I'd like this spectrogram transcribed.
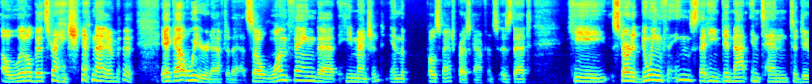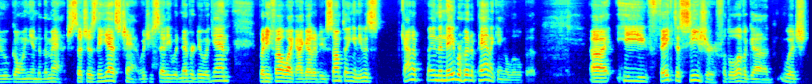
a little bit strange. and it got weird after that. So one thing that he mentioned in the post match press conference is that he started doing things that he did not intend to do going into the match, such as the yes chant, which he said he would never do again. But he felt like I got to do something, and he was kind of in the neighborhood of panicking a little bit. Uh, he faked a seizure for the love of God, which,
